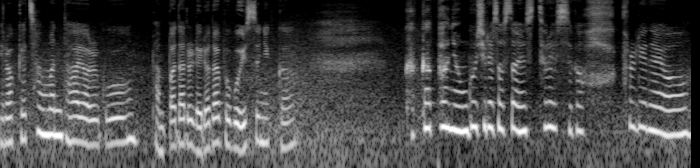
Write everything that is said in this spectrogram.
이렇게 창문 다 열고 밤바다를 내려다보고 있으니까 갑갑한 연구실에서 쌓인 스트레스가 확 풀리네요.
